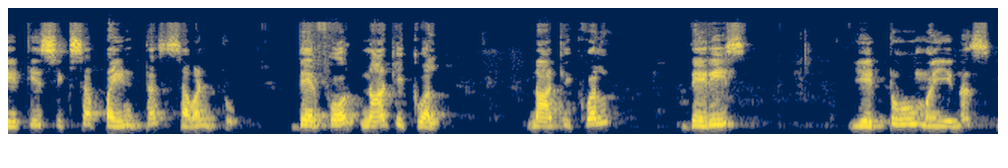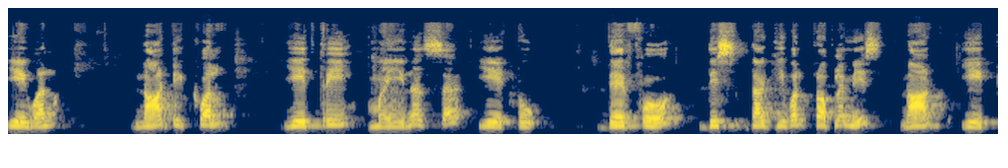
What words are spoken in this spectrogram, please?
eighty six point seven two therefore not equal not equal there is A two minus A one not equal A three minus A two therefore this the given problem is not ap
